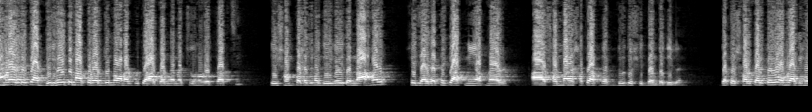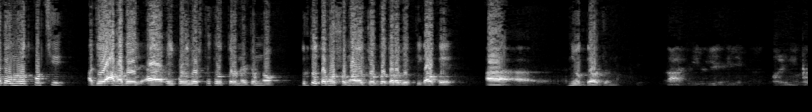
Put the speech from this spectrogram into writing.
আমরা এটাকে আর দীর্ঘায়িত না করার জন্য ওনার প্রতি আহ্বান জানাচ্ছি, অনুরোধ রাখছি। এই সংকটটা যেন দীর্ঘায়িত না হয়, সেই জায়গা থেকে আপনি আপনার সম্মানের সাথে আপনি দ্রুত সিদ্ধান্ত দিবেন। যাতে সরকারকেও আমরা একই সাথে অনুরোধ করছি যে আমাদের এই পরিবেশ থেকে উত্তরণের জন্য দ্রুততম সময়ে যোগ্যতর ব্যক্তি কাউকে নিয়োগ দেওয়ার জন্য। আসছে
